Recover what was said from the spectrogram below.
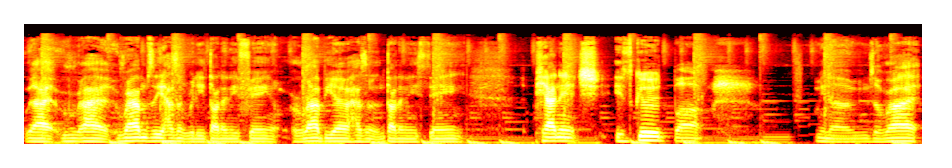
Like, like Ramsey hasn't really done anything. Rabiot hasn't done anything. Pjanic is good, but you know, he's alright.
